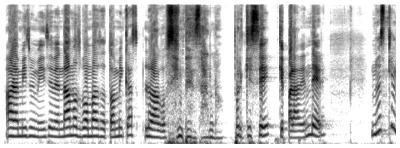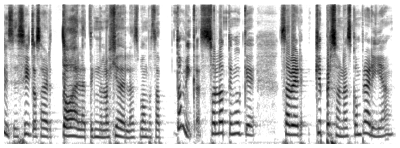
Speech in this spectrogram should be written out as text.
ahora mismo y me dice vendamos bombas atómicas, lo hago sin pensarlo, porque sé que para vender no es que necesito saber toda la tecnología de las bombas atómicas, solo tengo que saber qué personas comprarían,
